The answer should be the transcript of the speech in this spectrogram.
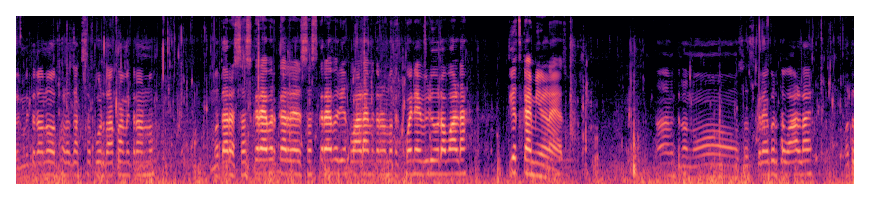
तर मित्रांनो थोडासा सपोर्ट दाखवा मित्रांनो. मग तर सबस्क्रायबर कर सबस्क्रायबर एक वाढा मित्रांनो. मग कोण्या व्हिडिओला वाढा? तेच काय मिळणार आहे अजून. मित्रांनो सबस्क्रायबर तर वाढला आहे मग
